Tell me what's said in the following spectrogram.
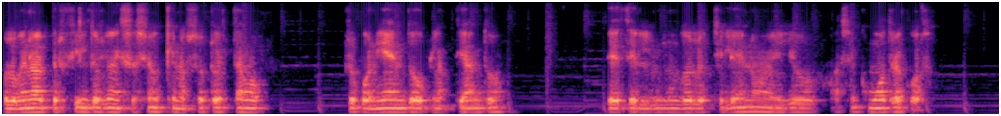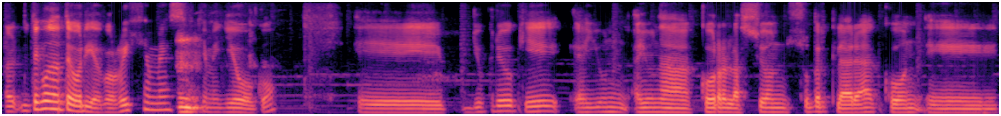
por lo menos al perfil de organización que nosotros estamos proponiendo planteando desde el mundo de los chilenos, ellos hacen como otra cosa. Tengo una teoría, corrígeme si mm. me equivoco. Eh, yo creo que hay, un, hay una correlación súper clara con eh,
